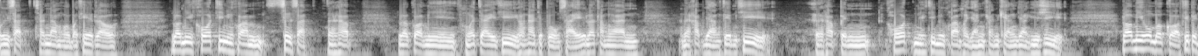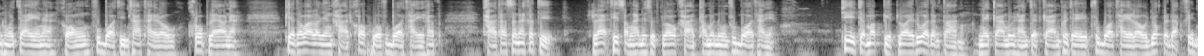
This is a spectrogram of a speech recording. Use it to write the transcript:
บริษัทชั้นนำของประเทศเรา เรามีโค้ชที่มีความซื่อสัตย์นะครับ แล้วก็มีหัวใจที่ค่อนข้างจะโปร่งใสและทำงานนะครับ อย่างเต็มที่นะครับเป็นโค้ชนี่ที่มีความขยันขันแข็งอย่างอิชิเรามีองค์ประกอบที่เป็นหัวใจนะของฟุตบอลทีมชาติไทยเราครบแล้วนะเพียงแต่ว่าเรายังขาดครอบครัวฟุตบอลไทยครับ ขาดทัศนคติ และที่สำคัญที่สุดเราขาดธรรมนูญฟุตบอลไทย ที่จะมาปิดรอยรั่วต่างๆ ในการบริหารจัดการเพื่อจะให้ฟุตบอลไทยเรายกระดับขึ้น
